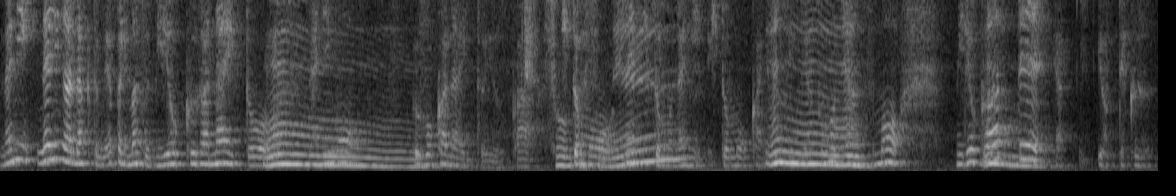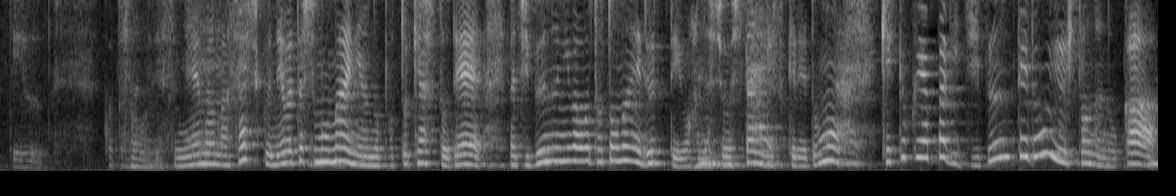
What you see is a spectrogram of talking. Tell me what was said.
何何がなくてもやっぱりまず魅力がないとうん。何も動かないというか、人もね人も何人もお金も人脈もチャンスも魅力あってや寄ってくるっていうことそなんでうですすね。まあまさしくね、私も前にあの、ポッドキャストで、まあ、自分の庭を整えるっていうお話をしたんですけれども、はいはい。結局やっぱり自分ってどういう人なのか、うん。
